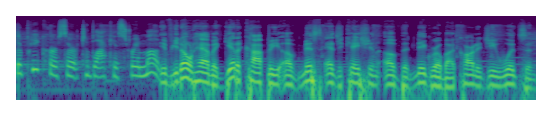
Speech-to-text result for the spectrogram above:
the precursor to Black History Month. If you don't have it, get a copy of Miseducation of the Negro by Carter G. Woodson.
